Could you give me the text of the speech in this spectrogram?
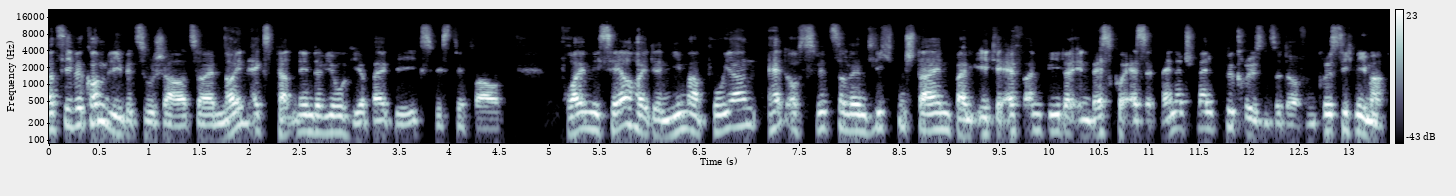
Herzlich willkommen, liebe Zuschauer, zu einem neuen Experteninterview hier bei BXWIS TV. Ich freue mich sehr, heute Nima Pujan, Head of Switzerland Liechtenstein beim ETF-Anbieter Invesco Asset Management begrüßen zu dürfen. Grüß dich, Nima.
